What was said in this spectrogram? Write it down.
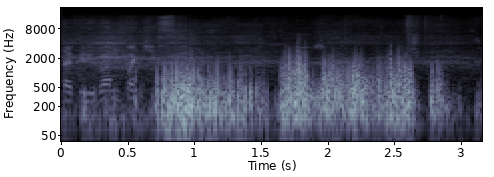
تقریبا 25 پی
